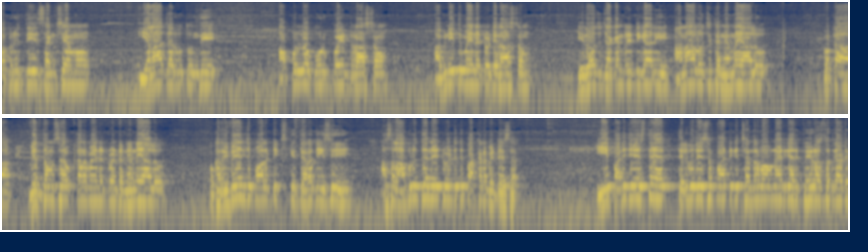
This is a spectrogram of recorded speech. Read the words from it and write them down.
అభివృద్ధి సంక్షేమం ఎలా జరుగుతుంది? అప్పుల్లో కూరుకుపోయిన రాష్ట్రం అవినీతిమైనటువంటి రాష్ట్రం. ఈరోజు జగన్ రెడ్డి గారి అనాలోచిత నిర్ణయాలు ఒక విధ్వంసకరమైనటువంటి నిర్ణయాలు ఒక రివెంజ్ పాలిటిక్స్కి తెరదీసి అసలు అభివృద్ధి అనేటువంటిది పక్కన పెట్టేశారు. ఈ పని చేస్తే తెలుగుదేశం పార్టీకి చంద్రబాబు నాయుడు గారికి పేరు వస్తుంది కాబట్టి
